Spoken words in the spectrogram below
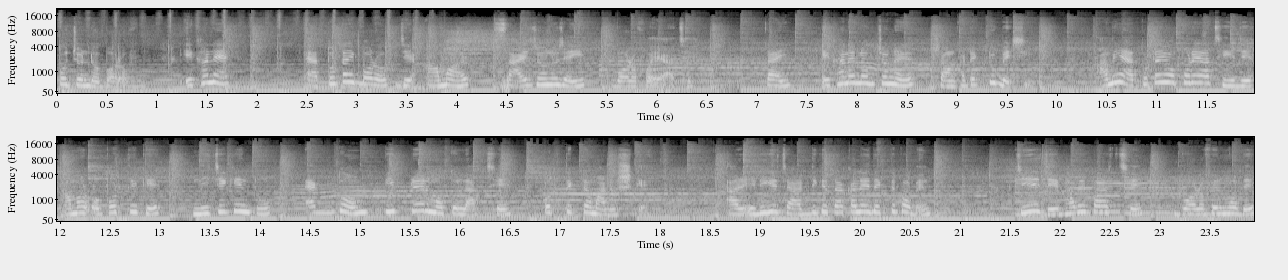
প্রচণ্ড বরফ। এখানে এতটাই বরফ যে আমার সাইজ অনুযায়ী বরফ হয়ে আছে। তাই এখানে লোকজনের সংখ্যাটা একটু বেশি। আমি এতটাই ওপরে আছি যে আমার ওপর থেকে নিচে কিন্তু একদম পিঁপড়ের মতো লাগছে প্রত্যেকটা মানুষকে। আর এদিকে চারদিকে তাকালেই দেখতে পাবেন, যে যেভাবে পারছে বরফের মধ্যে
